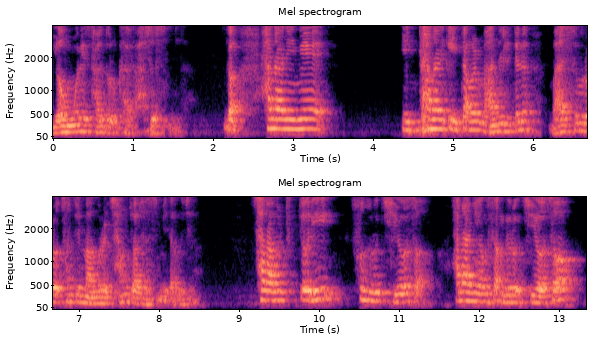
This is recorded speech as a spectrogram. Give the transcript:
영원히 살도록 하셨습니다. 그러니까 하나님의 이, 하나님께 이 땅을 만들 때는 말씀으로 천지 만물을 창조하셨습니다. 그죠? 사람을 특별히 손으로 지어서 하나님의 형상대로 지어서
